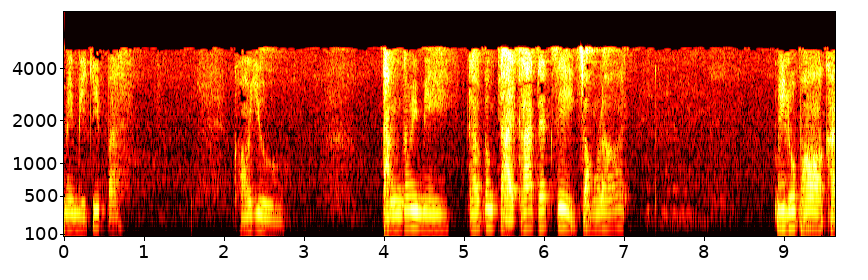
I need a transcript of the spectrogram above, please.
ไม่มีที่ไปขออยู่ ตังก็ไม่มี เราต้องจ่ายค่าแท็กซี่อีกสองร้อยไม่รู้พ่อใคร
